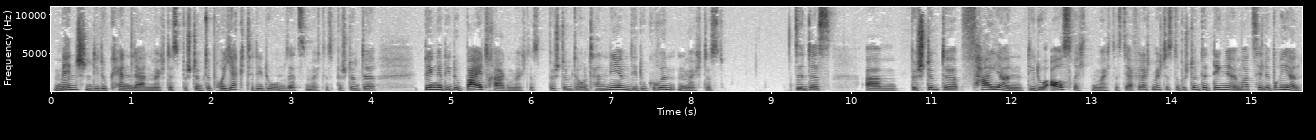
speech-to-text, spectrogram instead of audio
Menschen, die du kennenlernen möchtest, bestimmte Projekte, die du umsetzen möchtest, bestimmte Dinge, die du beitragen möchtest, bestimmte Unternehmen, die du gründen möchtest? Sind es ähm, bestimmte Feiern, die du ausrichten möchtest? Ja, vielleicht möchtest du bestimmte Dinge immer zelebrieren.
